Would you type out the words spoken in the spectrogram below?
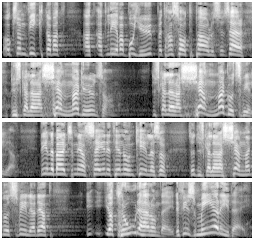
Också en vikt av att, att, att leva på djupet. Han sa till Paulus så här, du ska lära känna Gud, sa han. Du ska lära känna Guds vilja. Det innebär liksom när jag säger det till en ung kille så, så att du ska lära känna Guds vilja, det är att jag tror det här om dig. Det finns mer i dig.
